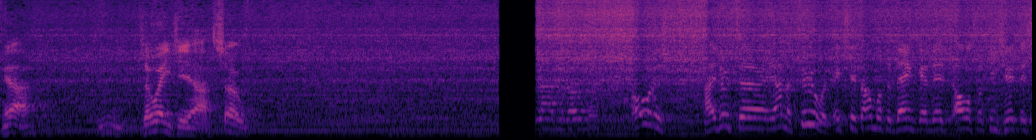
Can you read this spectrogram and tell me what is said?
Ja, Hmm, zo eentje ja, zo. Oh, dus, Hij doet, eh, ja natuurlijk. Ik zit allemaal te denken, dit, alles wat hier zit is,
